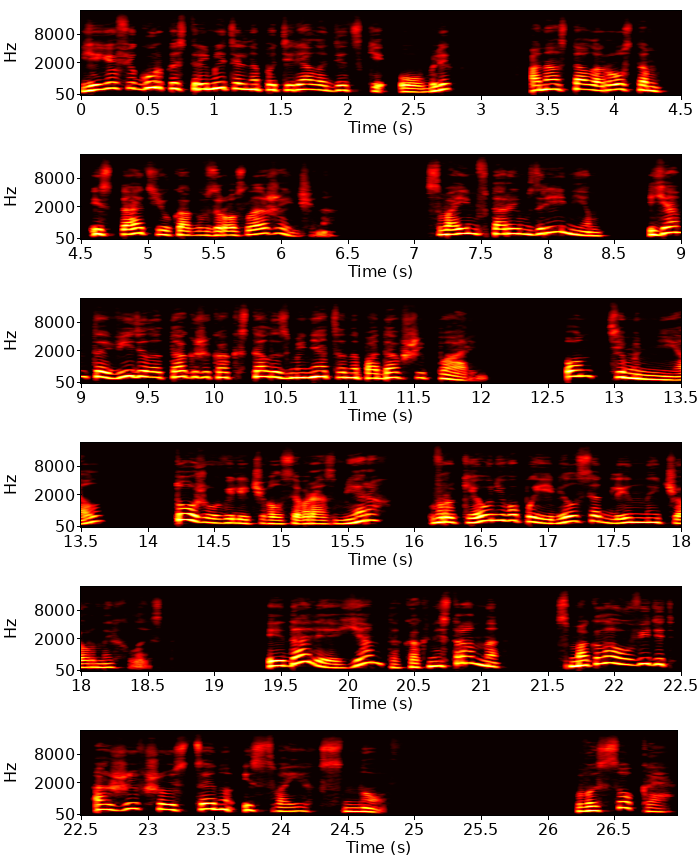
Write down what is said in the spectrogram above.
Ее фигурка стремительно потеряла детский облик, она стала ростом и статью, как взрослая женщина. Своим вторым зрением Янта видела так же, как стал изменяться нападавший парень. Он темнел, тоже увеличивался в размерах, в руке у него появился длинный черный хлыст. И далее Янта, как ни странно, смогла увидеть ожившую сцену из своих снов. Высокая,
